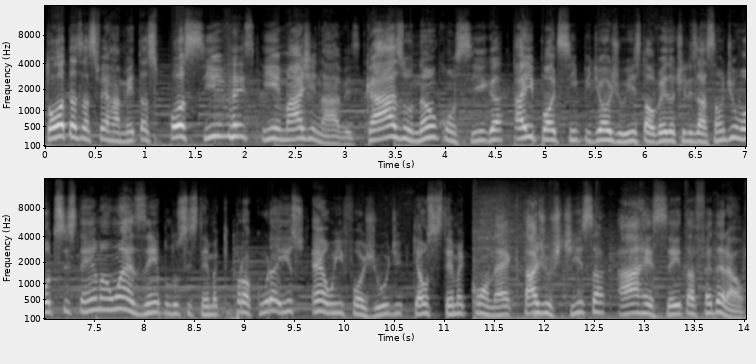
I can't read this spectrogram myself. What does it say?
todas as ferramentas possíveis e imagináveis. Caso não consiga, aí pode sim pedir ao juiz talvez a utilização de um outro sistema. Um exemplo do sistema que procura isso é o Infojude, que é um sistema que conecta a justiça à Receita Federal.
